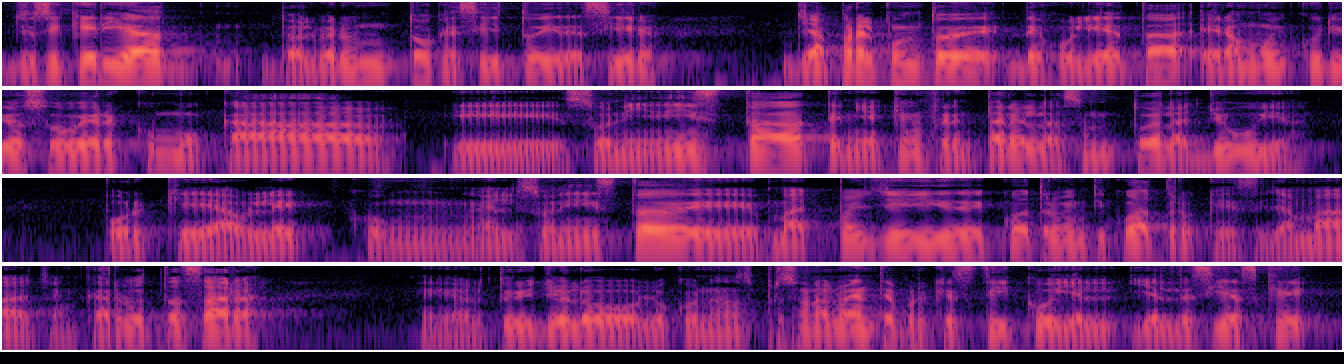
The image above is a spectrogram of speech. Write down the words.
yo sí quería devolver un toquecito y decir, ya para el punto de, de Julieta, era muy curioso ver cómo cada eh, sonidista tenía que enfrentar el asunto de la lluvia porque hablé con el sonidista de Magpie de 424 que se llama Giancarlo Tazara. Eh, Arturo y yo lo, lo, conocemos personalmente porque es tico y él, y él decía, es que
